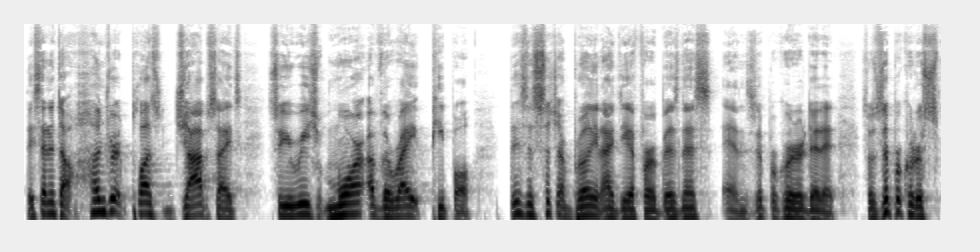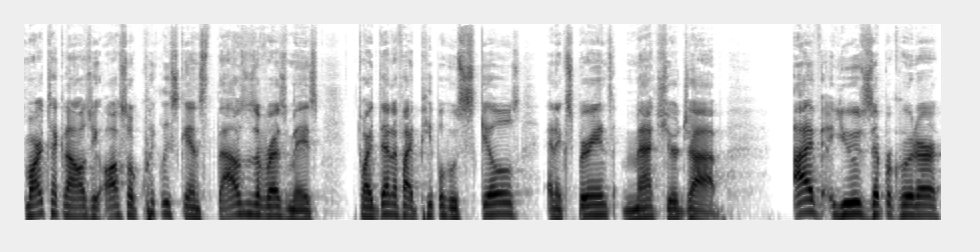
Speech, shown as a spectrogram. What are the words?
they send it to 100 plus job sites so you reach more of the right people. This is such a brilliant idea for a business, and ZipRecruiter did it. So, ZipRecruiter's smart technology also quickly scans thousands of resumes to identify people whose skills and experience match your job. I've used ZipRecruiter,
